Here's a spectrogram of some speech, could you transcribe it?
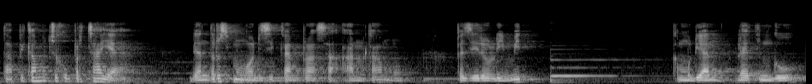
Tapi kamu cukup percaya dan terus mengondisikan perasaan kamu ke zero limit, kemudian letting go,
